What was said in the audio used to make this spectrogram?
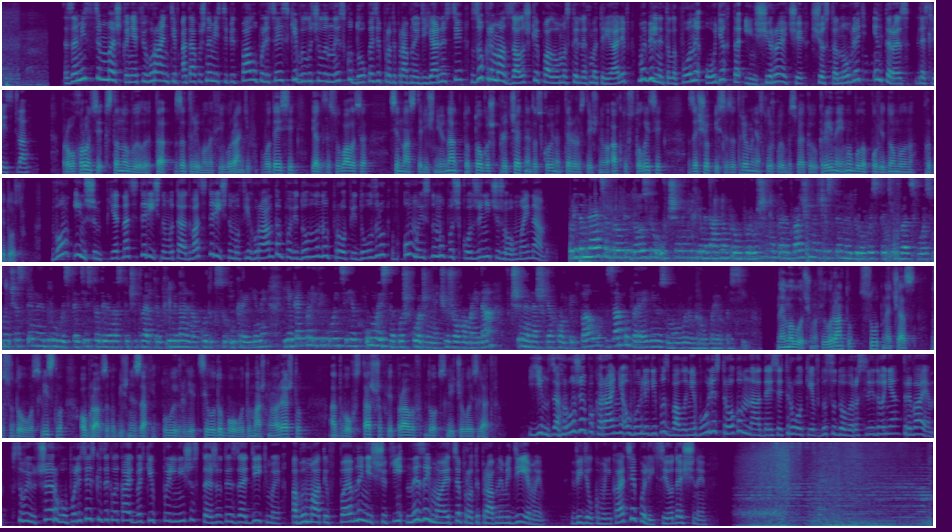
За місцем мешкання фігурантів, а також на місці підпалу, поліцейські вилучили низку доказів протиправної діяльності, зокрема залишки паливомастильних матеріалів, мобільні телефони, одяг та інші речі, що становлять інтерес для слідства. Правоохоронці встановили та затримали фігурантів в Одесі. Як з'ясувалося, 17-річний юнак до того ж причетний до скоєння терористичного акту в столиці, за що після затримання Службою безпеки України йому було повідомлено про підозру. Іншим 15-річному та 20-річному фігурантам повідомлено про підозру в умисному пошкодженні чужого майна. Повідомляється про підозру у вчиненні кримінального правопорушення, передбаченого частиною 2 статті 28, частиною 2 статті 194 Кримінального кодексу України, яке кваліфікується як умисне пошкодження чужого майна, вчинене шляхом підпалу за попередньою змовою групою осіб. Наймолодшому фігуранту суд на час досудового слідства обрав запобіжний захід у вигляді цілодобового домашнього арешту, а двох старших відправив до слідчого ізолятора. Їм загрожує покарання у вигляді позбавлення волі строком на 10 років. Досудове розслідування триває. В свою чергу поліцейські закликають батьків пильніше стежити за дітьми, аби мати впевненість, що ті не займаються протиправними діями. Відділ комунікації поліції Одещини.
